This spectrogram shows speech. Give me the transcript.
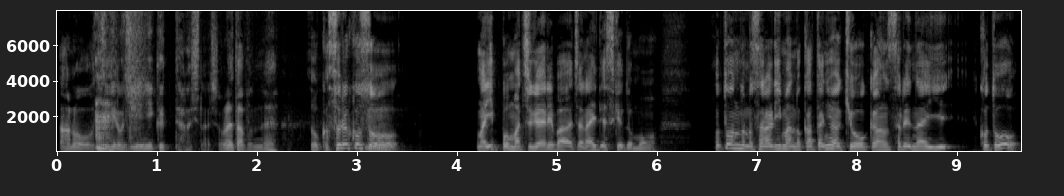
あの次の次元に行くって話なんでしょうね多分ね。そうかそれこそ、まあ一歩間違えればじゃないですけどもほとんどのサラリーマンの方には共感されないことを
